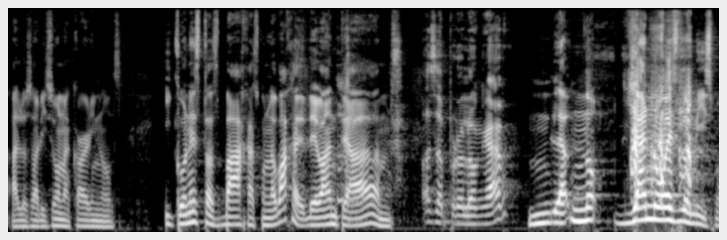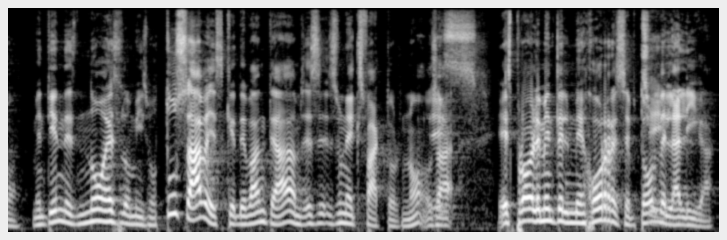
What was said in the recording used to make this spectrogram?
a los Arizona Cardinals. Y con estas bajas, con la baja de Devante Adams. ¿Vas a prolongar? no, ya no es lo mismo. ¿Me entiendes? No es lo mismo. Tú sabes que Devante Adams es, un X-Factor, ¿no? O sea, es, probablemente el mejor receptor de la liga.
